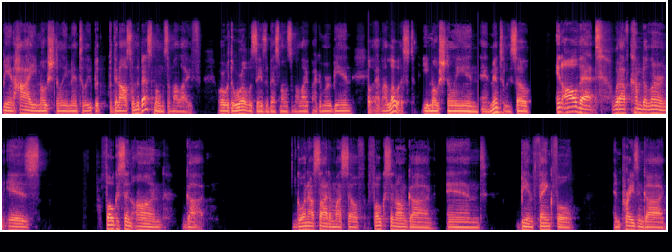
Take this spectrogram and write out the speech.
being high emotionally, mentally, but but then also in the best moments of my life, or what the world would say is the best moments of my life, I can remember being at my lowest emotionally and, and mentally. So in all that, what I've come to learn is focusing on God, going outside of myself, focusing on God and being thankful and praising God,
